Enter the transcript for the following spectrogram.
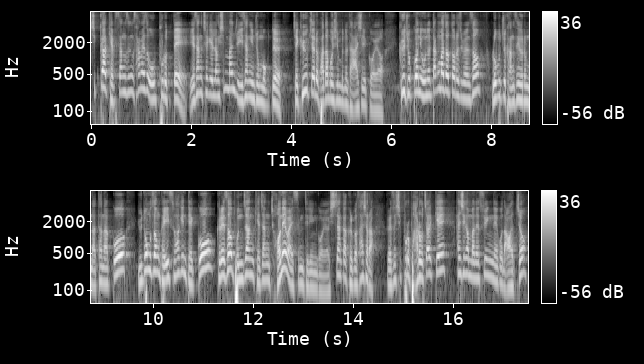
시가 갭 상승 3에서 5%대 예상 체결량 10만 주 이상인 종목들 제 교육 자료 받아보신 분들 다 아실 거예요. 그 조건이 오늘 딱 맞아 떨어지면서 로봇주 강세 흐름 나타났고 유동성 베이스 확인됐고 그래서 본장 개장 전에 말씀드린 거예요. 시장가 긁어 사셔라. 그래서 10% 바로 짧게 1시간 만에 수익 내고 나왔죠.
